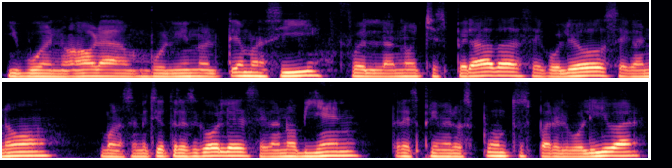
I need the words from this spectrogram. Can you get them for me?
Y bueno, ahora volviendo al tema, sí, fue la noche esperada, se goleó, se ganó. Bueno, se metió tres goles, se ganó bien, tres primeros puntos para el Bolívar.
